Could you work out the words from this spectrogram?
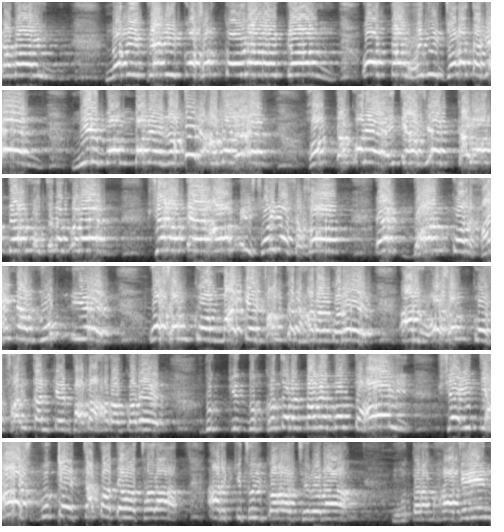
কাদায়। নবী প্রেমিক অসংখ্য উলামাইকাম ও তার হইদি জনতাকে নির্মম ভাবে রাতের আধারে হত্যা করে ইতিহাসে কালো অধ্যায় রচনা করে। সে রাতে আওয়ামী স্বৈর শাসক এক ভয়ঙ্কর হাইনার রূপ নিয়ে অসংখ্য মাকে সন্তান হারা আর অসংখ্য সন্তানকে বাবা করে দুঃখ দুঃখজনক ভাবে বলতে হয়, সে ইতিহাস বুকে চাপা দেওয়া ছাড়া আর কিছুই করার ছিল না। মোহতারাম হাজরিন,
